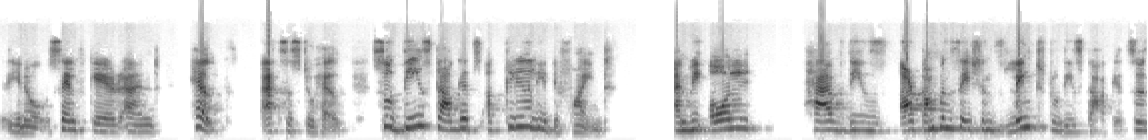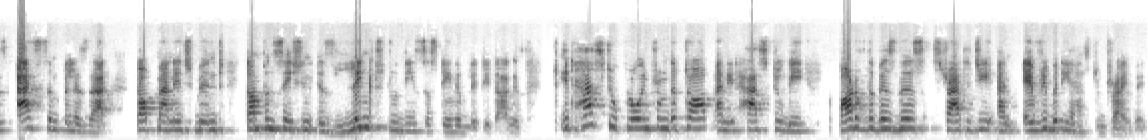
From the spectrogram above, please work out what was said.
you know self care and health, access to health. So these targets are clearly defined, and we all have these our compensations linked to these targets. So it's as simple as that. Top management compensation is linked to these sustainability targets. It has to flow in from the top, and it has to be part of the business strategy and everybody has to drive it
